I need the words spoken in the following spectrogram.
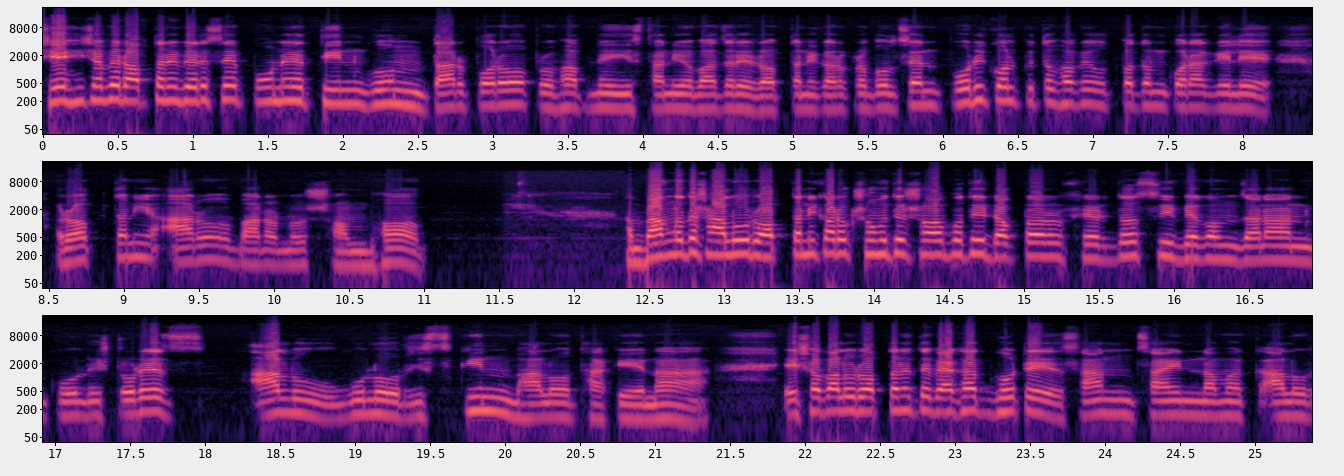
সে হিসাবে রপ্তানি বেড়েছে পৌনে তিন গুণ। তারপরও প্রভাব নেই। স্থানীয় বাজারে রপ্তানিকারকরা বলছেন, পরিকল্পিতভাবে উৎপাদন করা গেলে রপ্তানি আরও বাড়ানো সম্ভব। বাংলাদেশ আলু রপ্তানিকারক সমিতির সভাপতি ডক্টর ফেরদসি বেগম জানান, কোল্ড স্টোরেজ আলুগুলোর স্কিন ভালো থাকে না। এসব আলু রপ্তানিতে ব্যাঘাত ঘটে। সানশাইন নামক আলুর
